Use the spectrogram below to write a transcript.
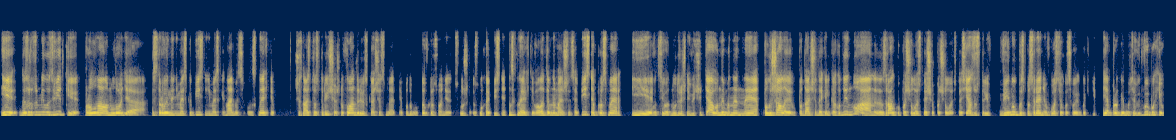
І незрозуміло звідки пролунала мелодія старовинної німецької пісні, німецьких найманців Ланскнехтів. 16 сторіччя, що Фландрію скаче смерть. Я подумав, хто в Херсоні слухає пісні Ланскнехтів, але тим не менше, ця пісня про смерть і ці внутрішні відчуття вони мене не полишали подальші декілька годин. Ну а зранку почалось те, що почалось. Тобто я зустрів війну безпосередньо в гостях у своїх батьків. Я прокинувся від вибухів,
